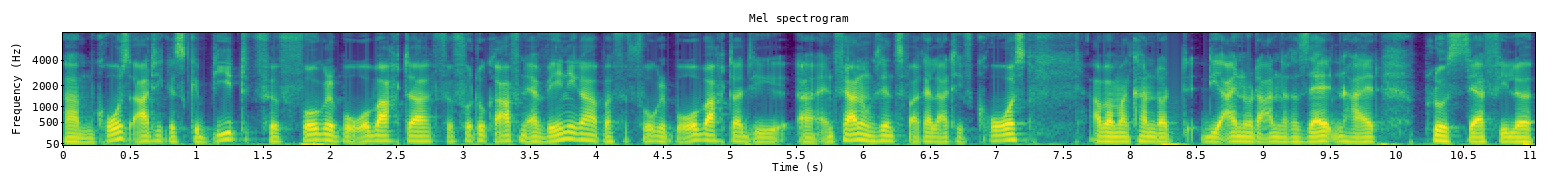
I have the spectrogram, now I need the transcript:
ähm, großartiges Gebiet für Vogelbeobachter, für Fotografen eher weniger, aber für Vogelbeobachter. Die äh, Entfernungen sind zwar relativ groß, aber man kann dort die ein oder andere Seltenheit plus sehr viele,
